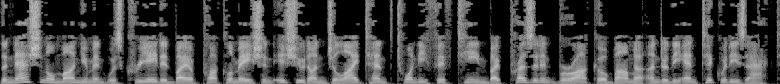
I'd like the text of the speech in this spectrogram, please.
The National Monument was created by a proclamation issued on July 10, 2015 by President Barack Obama under the Antiquities Act.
